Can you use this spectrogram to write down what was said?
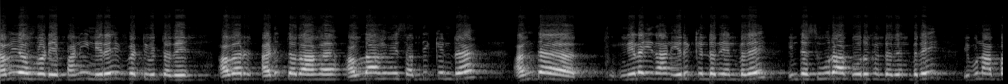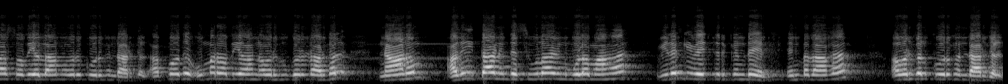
நபி அவர்களுடைய பணி நிறைவு பெற்றுவிட்டது அவர் அடுத்ததாக அல்லாகவே சந்திக்கின்ற அந்த நிலைதான் இருக்கின்றது என்பதை இந்த சூரா கூறுகின்றது என்பதை இபுன் அப்பாஸ் ரதியுல்லான் அவர்கள் கூறுகின்றார்கள். அப்போது உமர் ரதியுல்லான் அவர்கள் கூறுகிறார்கள் நானும் அதைத்தான் இந்த சூறாவின் மூலமாக விளங்கி வைத்திருக்கின்றேன் என்பதாக அவர்கள் கூறுகின்றார்கள்.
